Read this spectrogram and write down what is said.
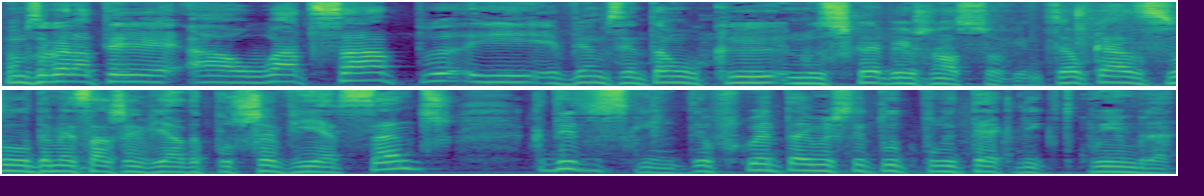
Vamos agora até ao WhatsApp e vemos então o que nos escrevem os nossos ouvintes. É o caso da mensagem enviada por Xavier Santos, que diz o seguinte: Eu frequentei o Instituto Politécnico de Coimbra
